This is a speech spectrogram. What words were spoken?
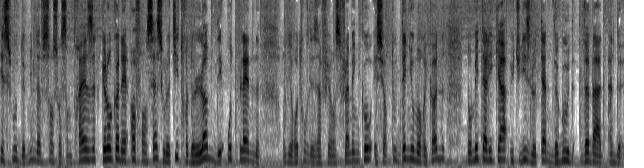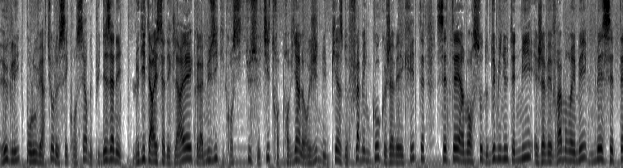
Eastwood de 1973, que l'on connaît en français sous le titre de L'homme des hautes plaines. On y retrouve des influences flamenco et surtout d'Ennio Morricone, dont Metallica utilise le thème The Good, The Bad and The Ugly pour l'ouverture de ses concerts depuis des années. Le guitariste a déclaré que la musique qui constitue ce titre provient à l'origine d'une pièce de flamenco que j'avais écrite. C'était un morceau de 2 minutes et demie et j'avais vraiment aimé, mais c'était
